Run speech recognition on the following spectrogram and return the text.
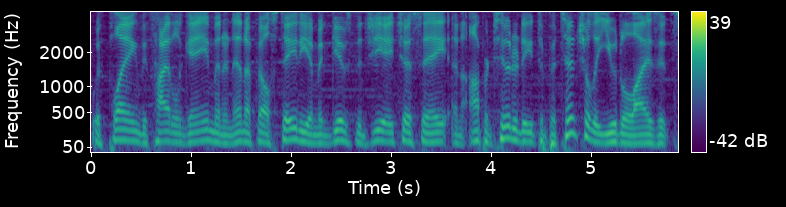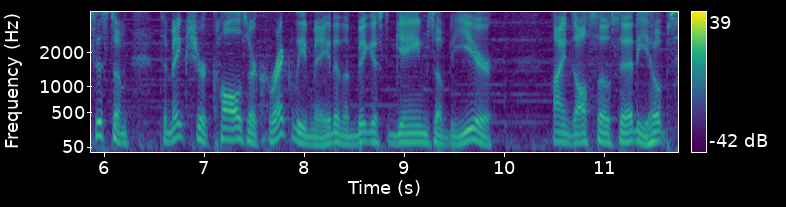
With playing the title game in an NFL stadium, it gives the GHSA an opportunity to potentially utilize its system to make sure calls are correctly made in the biggest games of the year. Hines also said he hopes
